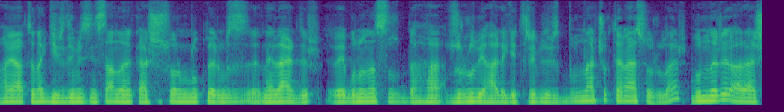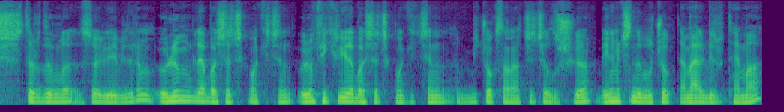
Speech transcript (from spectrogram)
hayatına girdiğimiz insanlara karşı sorumluluklarımız e, nelerdir? Ve bunu nasıl daha huzurlu bir hale getirebiliriz? Bunlar çok temel sorular. Bunlar bunları araştırdığımı söyleyebilirim. Ölümle başa çıkmak için, ölüm fikriyle başa çıkmak için birçok sanatçı çalışıyor. Benim için de bu çok temel bir tema.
